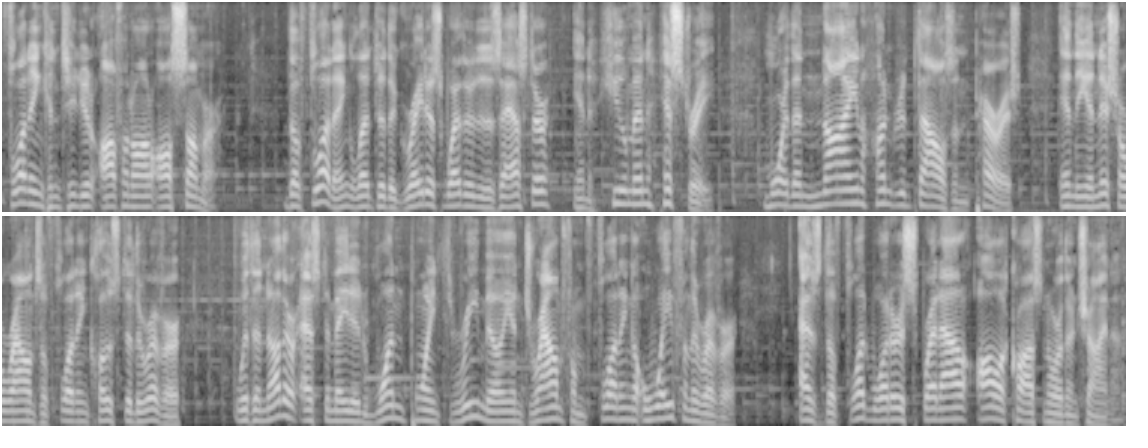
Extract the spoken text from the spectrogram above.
Flooding continued off and on all summer. The flooding led to the greatest weather disaster in human history. More than 900,000 perished in the initial rounds of flooding close to the river, with another estimated 1.3 million drowned from flooding away from the river as the floodwaters spread out all across northern China.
